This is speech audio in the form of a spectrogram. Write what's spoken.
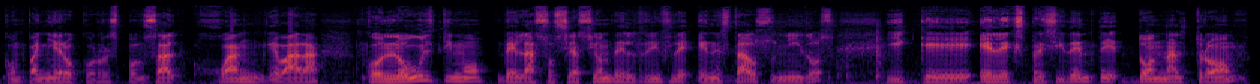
compañero corresponsal Juan Guevara con lo último de la Asociación del Rifle en Estados Unidos y que el expresidente Donald Trump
